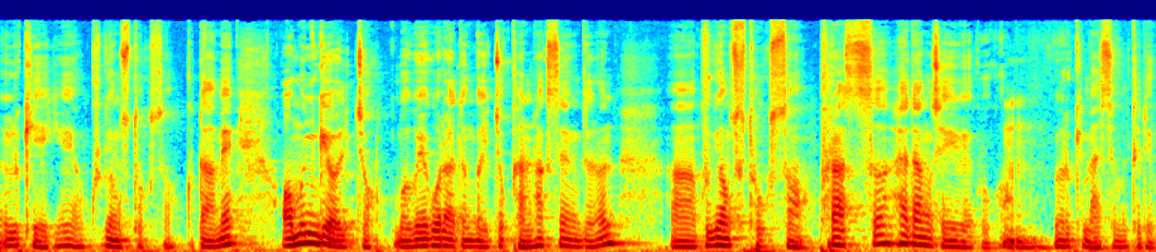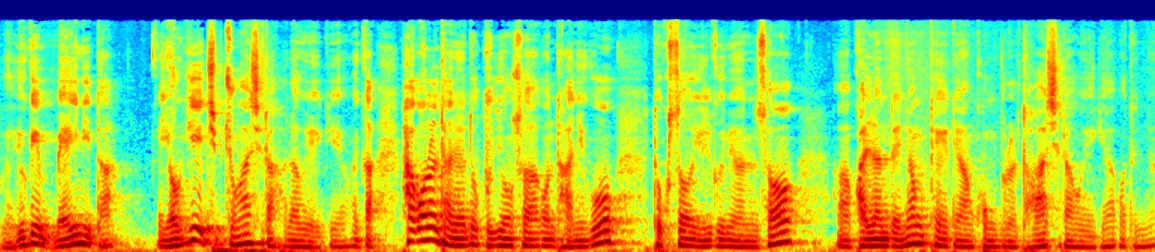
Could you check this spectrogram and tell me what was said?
이렇게 얘기해요. 국영수 독서. 그 다음에 어문계열 쪽, 뭐 외고라든가 이쪽 하는 학생들은 어, 국영수 독서 플러스 해당 제2외국어 이렇게 말씀을 드리고요. 이게 메인이다. 여기에 집중하시라라고 얘기해요. 그러니까 학원을 다녀도 국영수 학원 다니고 독서 읽으면서 어, 관련된 형태에 대한 공부를 더 하시라고 얘기하거든요.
